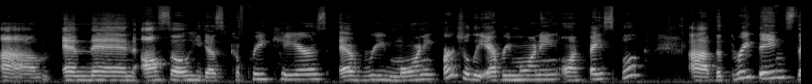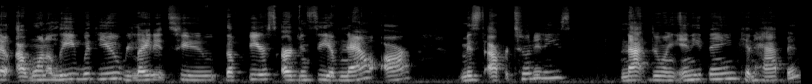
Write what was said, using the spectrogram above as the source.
Um, and then also he does Capri Cares every morning, virtually every morning on Facebook. Uh, the three things that I want to leave with you related to the fierce urgency of now are missed opportunities, not doing anything can happen.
